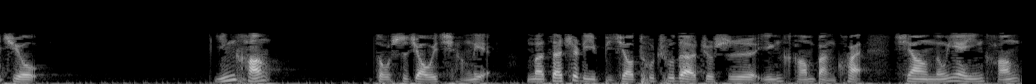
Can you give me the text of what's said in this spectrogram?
酒、银行走势较为强烈。那么在这里比较突出的就是银行板块，像农业银行、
